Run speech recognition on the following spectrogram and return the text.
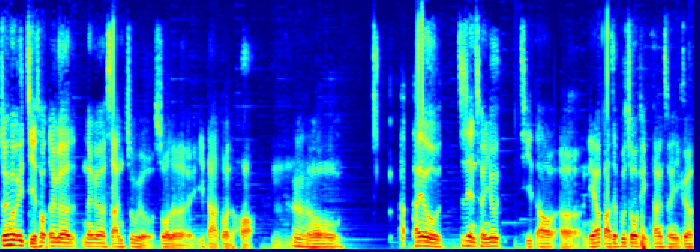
最后一集脱那个那个山猪有说了一大段话，嗯嗯，然后还还有之前陈又。提到呃，你要把这部作品当成一个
